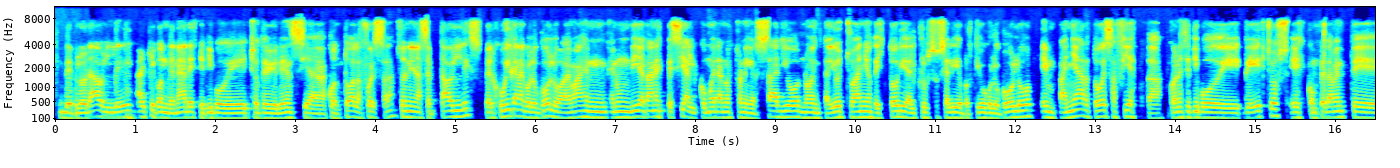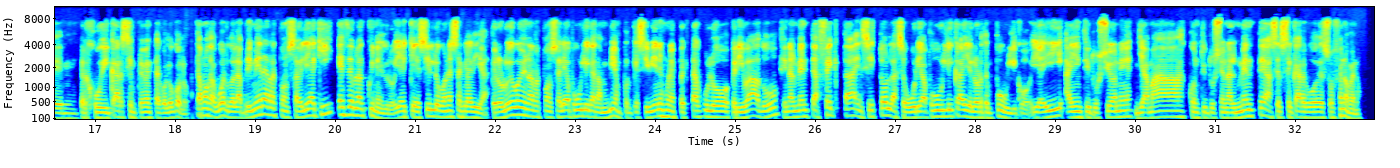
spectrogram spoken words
Deplorable, hay que condenar este tipo de hechos de violencia con toda la fuerza, son inaceptables, perjudican a Colo Colo, además en, un día tan especial como era nuestro aniversario, 98 años de historia del Club Social y Deportivo Colo Colo, empañar toda esa fiesta con este tipo de, de hechos es completamente perjudicar simplemente a Colo Colo. Estamos de acuerdo, la primera responsabilidad aquí es de blanco y negro y hay que decirlo con esa claridad, pero luego hay una responsabilidad pública también, porque si bien es un espectáculo privado, finalmente afecta, insisto, la seguridad pública y el orden público y ahí hay instituciones llamadas constitucionalmente a hacerse cargo de esos fenómenos.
